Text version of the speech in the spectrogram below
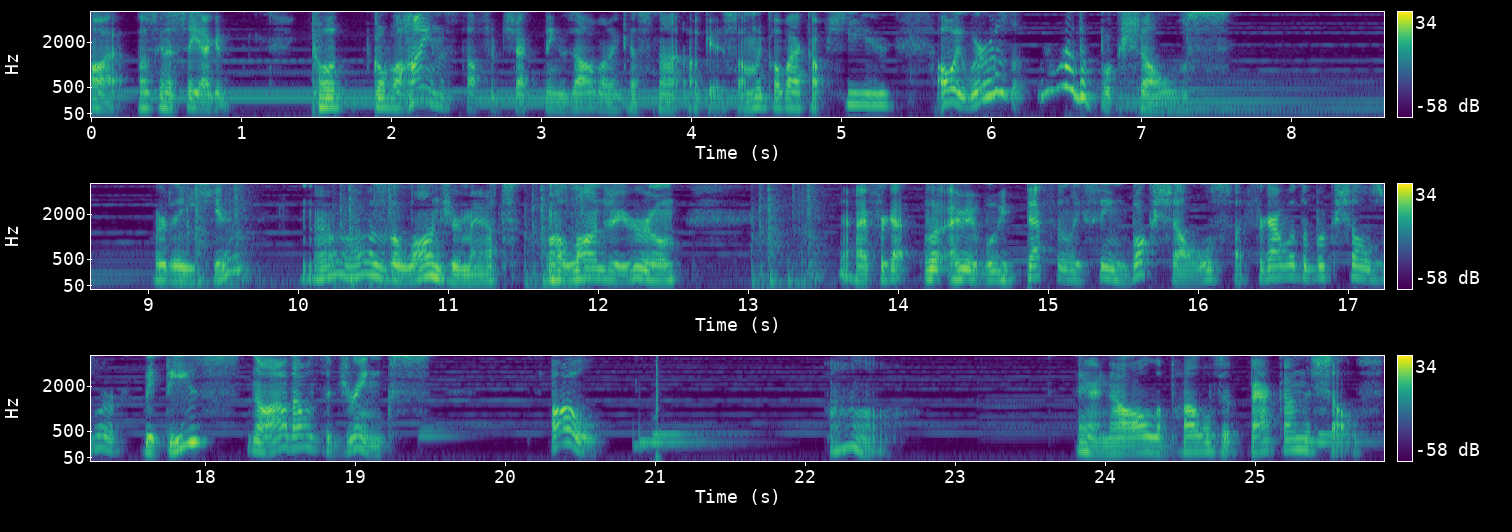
Oh, I was gonna say I could go go behind the stuff and check things out, but I guess not. Okay, so I'm gonna go back up here. Oh wait, where was the where were the bookshelves? Were they here? No, that was the laundromat. Well, laundry room. I forgot. I mean, we definitely seen bookshelves. I forgot what the bookshelves were. Wait, these? No, that was the drinks. Oh! Oh. There, now all the bottles are back on the shelf.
